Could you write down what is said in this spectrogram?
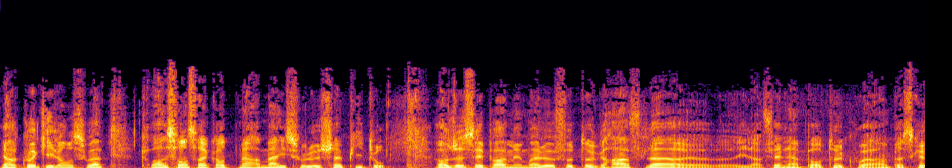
Alors quoi qu'il en soit, 350 marmailles sous le chapiteau. Alors je sais pas, mais moi le photographe là, euh, il a fait n'importe quoi, hein, parce que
